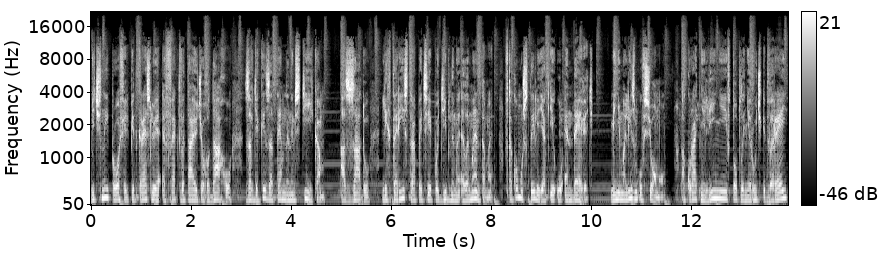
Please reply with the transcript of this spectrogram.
Бічний профіль підкреслює ефект витаючого даху завдяки затемненим стійкам, а ззаду ліхтарі з трапецієподібними елементами в такому ж стилі, як і у N9. Мінімалізм у всьому, акуратні лінії, втоплені ручки дверей,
